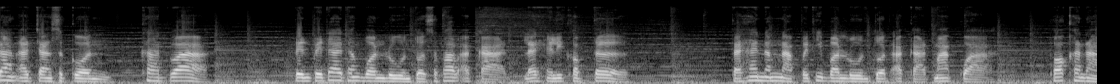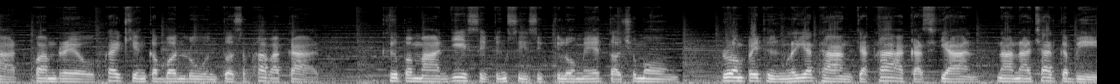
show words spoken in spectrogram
ด้านอาจารย์สกลคาดว่า เป็นไปได้ทั้งบอลลูนตรวจสภาพอากาศและเฮลิคอปเตอร์ แต่ให้น้ำหนักไปที่บอลลูนตรวจอากาศมากกว่า เพราะขนาดความเร็วใกล้เคียงกับบอลลูนตรวจสภาพอากาศ คือประมาณ 20-40 กิโลเมตรต่อชั่วโมง รวมไปถึงระยะทางจากท่าอากาศยาน นานาชาติกระบี่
